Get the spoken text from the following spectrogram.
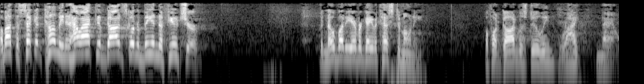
about the second coming and how active God's going to be in the future. But nobody ever gave a testimony of what God was doing right now.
